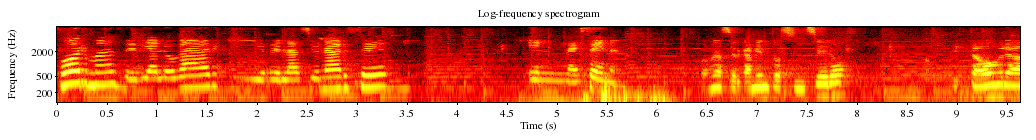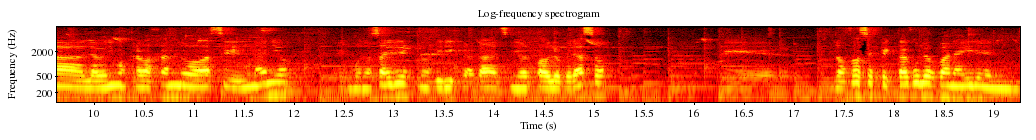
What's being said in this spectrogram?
formas de dialogar y relacionarse en la escena. Con un acercamiento sincero. Esta obra la venimos trabajando hace un año en Buenos Aires, nos dirige acá el señor Pablo Perazo. Eh, los dos espectáculos van a ir en,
